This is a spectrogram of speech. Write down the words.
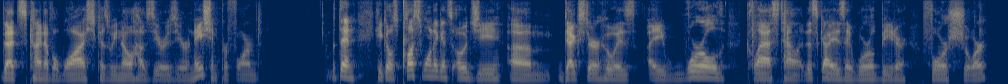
That's kind of a wash because we know how Zero Zero Nation performed. But then he goes plus one against OG um, degster, who is a world class talent. This guy is a world beater for sure.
